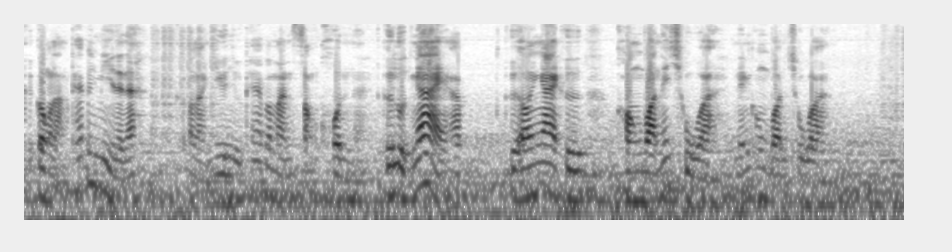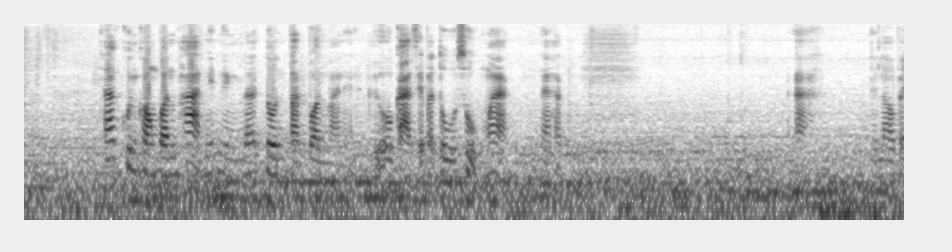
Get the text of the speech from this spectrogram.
คือกองหลังแทบไม่มีเลยนะกองหลังยืนอยู่แค่ประมาณ 2 คนนะคือหลุดง่ายครับ คือเอาง่ายๆคือคองบอลให้ชัวร์เน้นคองบอลชัวร์ถ้าคุณคองบอลพลาดนิดนึงแล้วโดนตัดบอลมาเนี่ยคือโอกาสเสียประตูสูงมากนะครับอะเดี๋ยวเราไป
